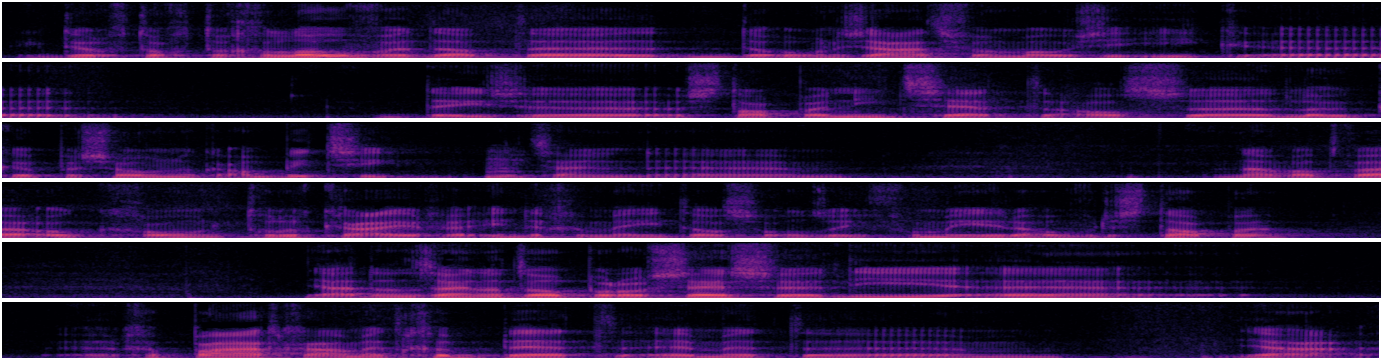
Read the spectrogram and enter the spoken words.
Ik durf toch te geloven dat de organisatie van Mozaïek deze stappen niet zet als eh, leuke persoonlijke ambitie. Hm. Het zijn, ehm, nou, wat we ook gewoon terugkrijgen in de gemeente als ze ons informeren over de stappen. Ja, dan zijn dat wel processen die eh, gepaard gaan met gebed en met ehm, ja,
